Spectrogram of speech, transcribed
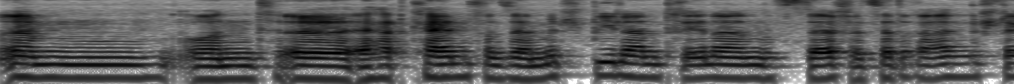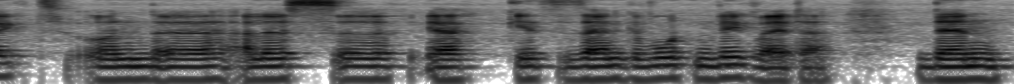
Ähm, und äh, er hat keinen von seinen Mitspielern, Trainern, Staff etc. angesteckt und äh, alles äh, ja, geht seinen gewohnten Weg weiter. Denn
